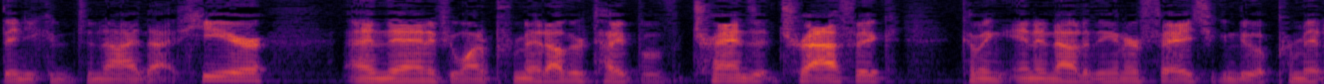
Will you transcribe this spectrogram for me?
then you can deny that here. And then if you want to permit other type of transit traffic coming in and out of the interface, you can do a permit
